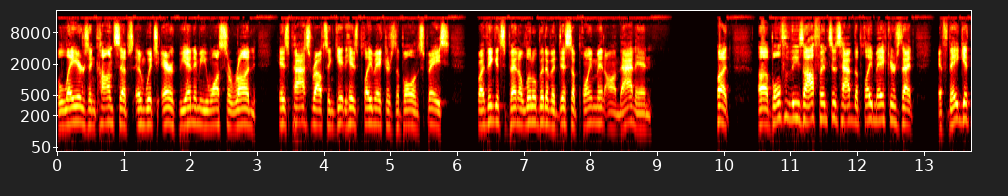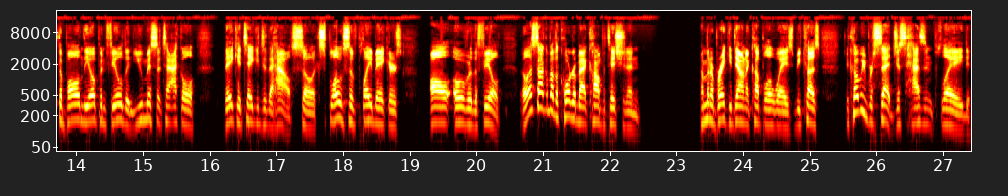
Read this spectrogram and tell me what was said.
layers and concepts in which Eric Bieniemy wants to run his pass routes and get his playmakers the ball in space. So I think it's been a little bit of a disappointment on that end. But uh, both of these offenses have the playmakers that if they get the ball in the open field and you miss a tackle, they can take it to the house. So explosive playmakers all over the field. Now let's talk about the quarterback competition, and I'm going to break it down a couple of ways because Jacoby Brissett just hasn't played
